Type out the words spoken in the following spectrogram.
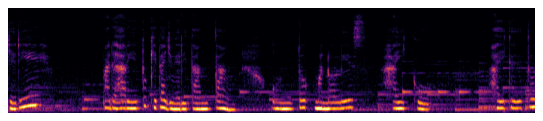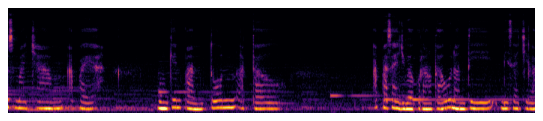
jadi pada hari itu kita juga ditantang untuk menulis haiku. Haiku itu semacam apa ya? Mungkin pantun atau apa saya juga kurang tahu nanti bisa cila,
